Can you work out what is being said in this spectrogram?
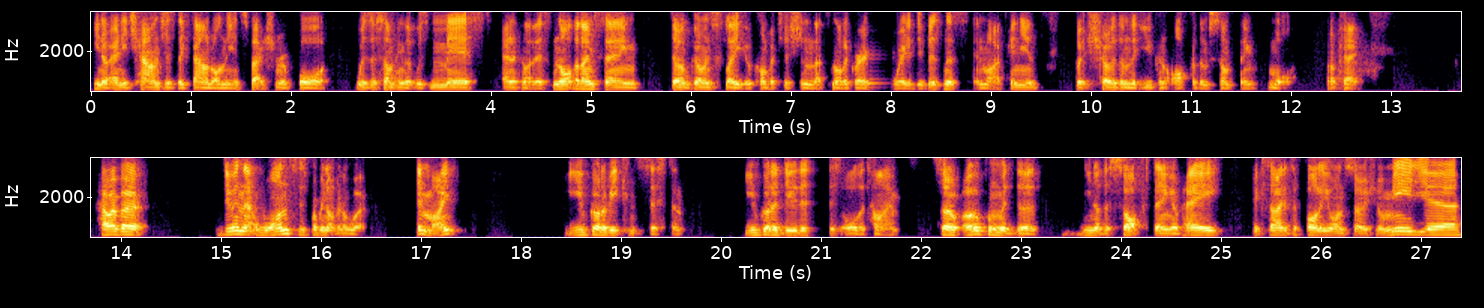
you know, any challenges they found on the inspection report. Was there something that was missed? Anything like this. Not that I'm saying don't go and slate your competition. That's not a great way to do business, in my opinion, but show them that you can offer them something more. Okay. However, doing that once is probably not going to work. It might. You've got to be consistent. You've got to do this all the time. So open with the, you know, the soft thing of, hey, excited to follow you on social media.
